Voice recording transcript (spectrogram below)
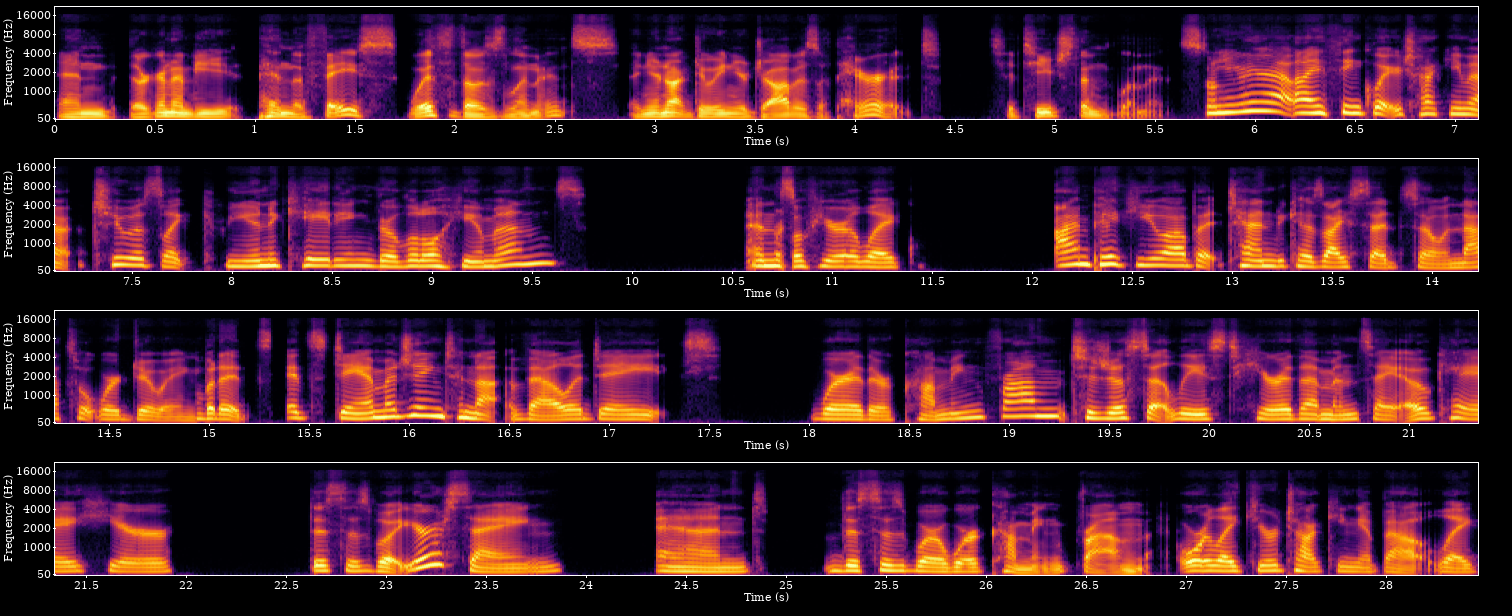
and they're going to be in the face with those limits and you're not doing your job as a parent to teach them limits yeah i think what you're talking about too is like communicating they're little humans and so if you're like i'm picking you up at 10 because i said so and that's what we're doing but it's it's damaging to not validate where they're coming from to just at least hear them and say okay here this is what you're saying and this is where we're coming from. Or like you're talking about, like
